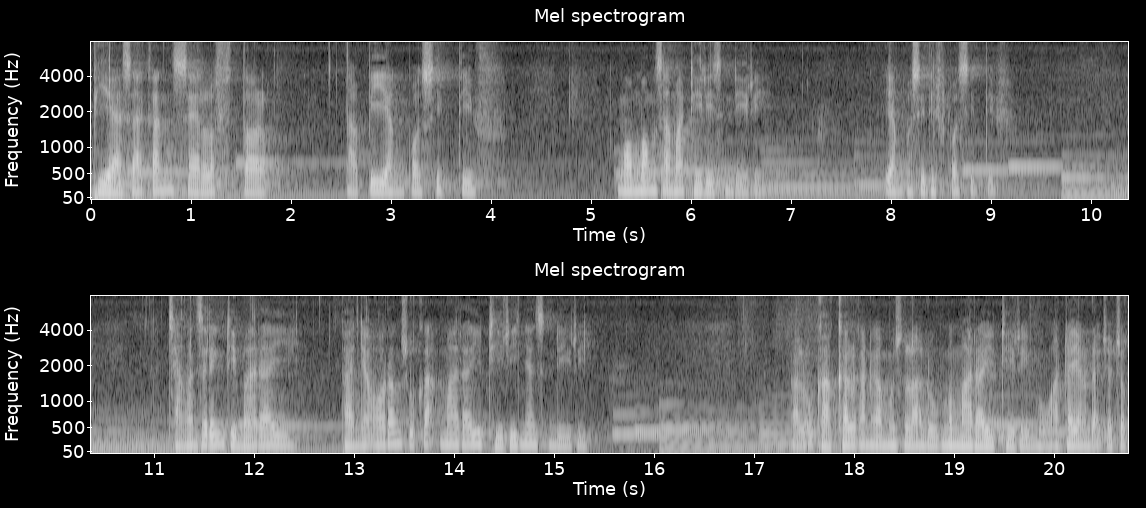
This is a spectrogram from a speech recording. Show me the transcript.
biasakan self-talk, tapi yang positif. Ngomong sama diri sendiri. Yang positif-positif. Jangan sering dimarahi. Banyak orang suka marahi dirinya sendiri. Kalau gagal kan kamu selalu memarahi dirimu. Ada yang tidak cocok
